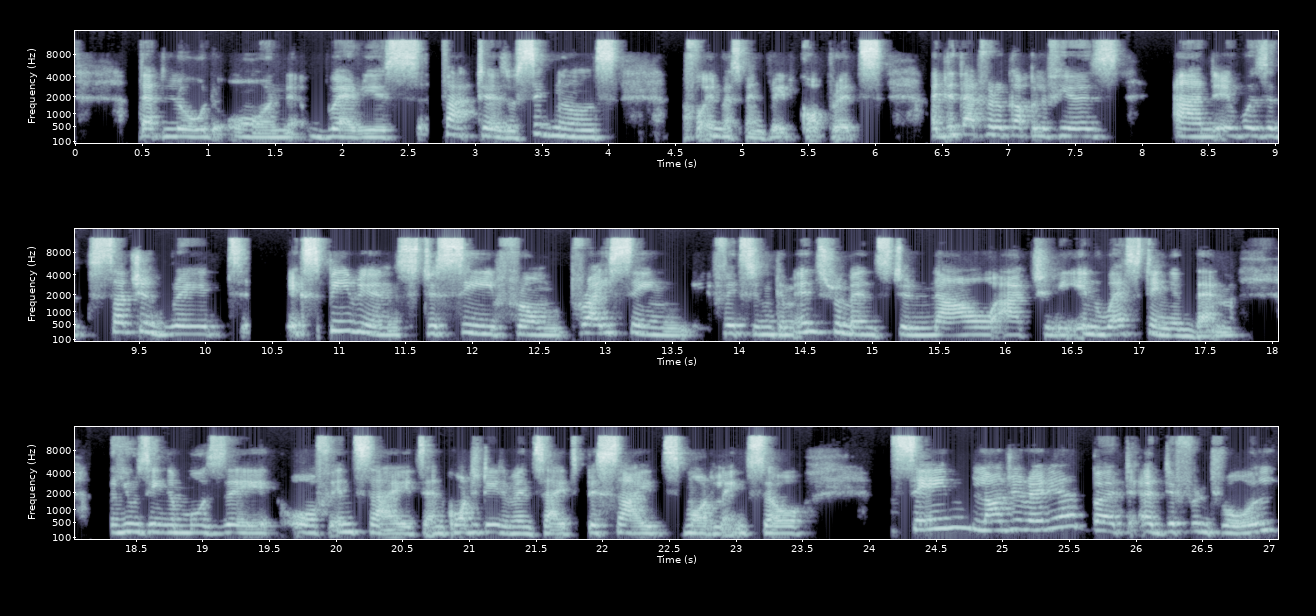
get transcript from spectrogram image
that load on various factors or signals for investment grade corporates. I did that for a couple of years, and it was a, such a great experience to see from pricing fixed income instruments to now actually investing in them using a mosaic of insights and quantitative insights besides modeling. So, same larger area, but a different role.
